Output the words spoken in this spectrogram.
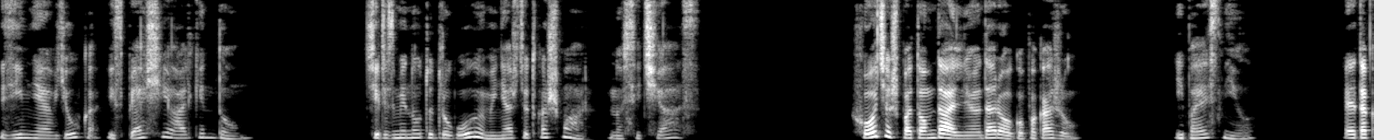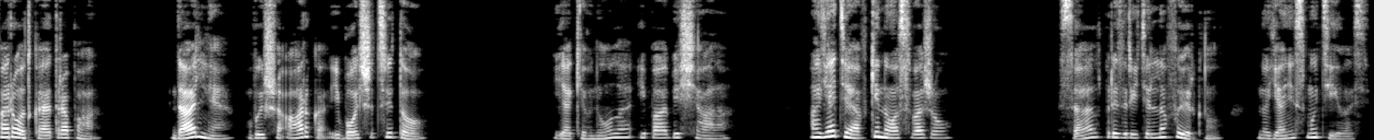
зимняя вьюга и спящий Алькин дом. Через минуту-другую меня ждет кошмар, но сейчас... «Хочешь, потом дальнюю дорогу покажу?» И пояснил. «Это короткая тропа. Дальняя, выше арка и больше цветов». Я кивнула и пообещала. «А я тебя в кино свожу». Сайл презрительно фыркнул, но я не смутилась.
